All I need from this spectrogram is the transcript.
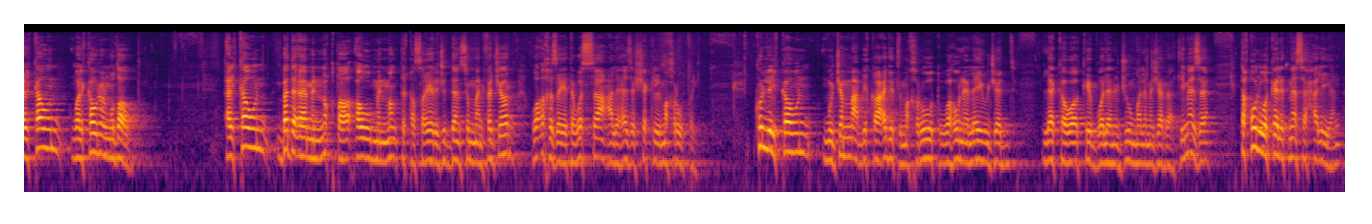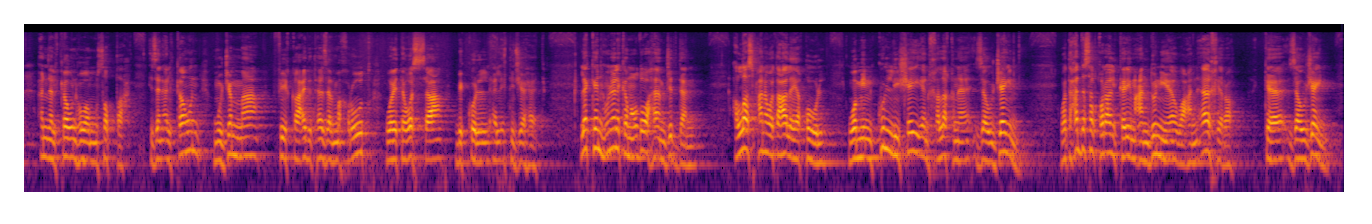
الكون والكون المضاد. الكون بدأ من نقطة أو من منطقة صغيرة جدا ثم انفجر وأخذ يتوسع على هذا الشكل المخروطي. كل الكون مجمع بقاعدة المخروط وهنا لا يوجد لا كواكب ولا نجوم ولا مجرات، لماذا؟ تقول وكالة ناسا حاليا أن الكون هو مسطح إذا الكون مجمع في قاعدة هذا المخروط ويتوسع بكل الاتجاهات لكن هنالك موضوع هام جدا الله سبحانه وتعالى يقول ومن كل شيء خلقنا زوجين وتحدث القرآن الكريم عن دنيا وعن آخرة كزوجين.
